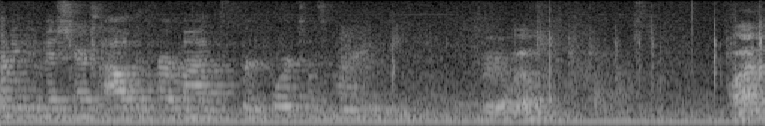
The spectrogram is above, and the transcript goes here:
morning, Commissioners. I'll defer my report till tomorrow evening. Very well. All right,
